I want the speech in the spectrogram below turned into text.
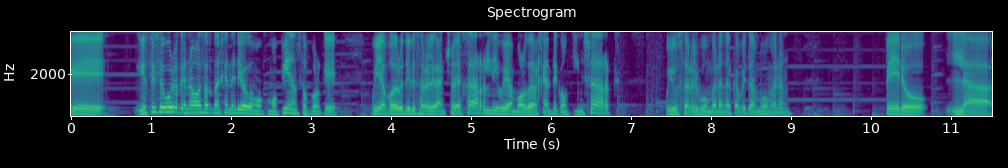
Yo estoy seguro que no va a ser tan genérico como, como pienso, porque voy a poder utilizar el gancho de Harley, voy a morder gente con King Shark, voy a usar el boomerang del Capitán Boomerang. Pero la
